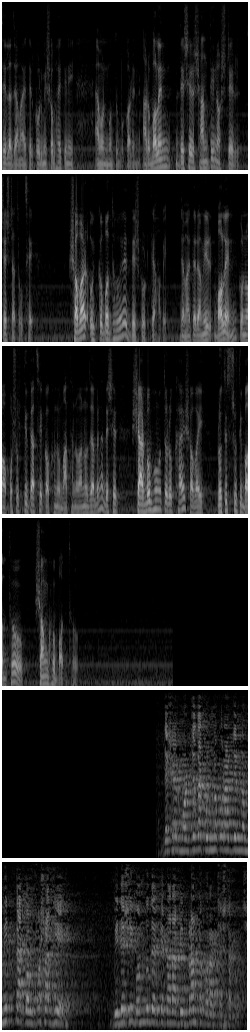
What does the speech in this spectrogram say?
জেলা জামায়াতের কর্মী সভায় তিনি এমন মন্তব্য করেন। আরও বলেন দেশের শান্তি নষ্টের চেষ্টা চলছে। সবার ঐক্যবদ্ধ হয়ে দেশ গড়তে হবে। জামায়াতের আমির বলেন, কোনো অপশক্তির কাছে কখনো মাথা নোয়ানো যাবে না। দেশের সার্বভৌমত্ব রক্ষায় সবাই প্রতিশ্রুতিবদ্ধ সংঘবদ্ধ। দেশের মর্যাদা পূর্ণ করার জন্য মিথ্যা গল্প সাজিয়ে বিদেশি বন্ধুদেরকে তারা বিভ্রান্ত করার চেষ্টা করছে।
